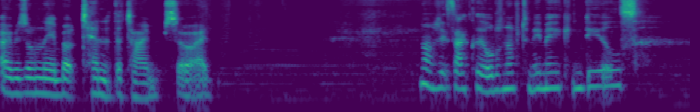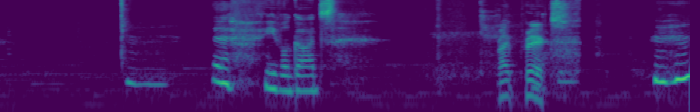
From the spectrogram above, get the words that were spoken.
I was only about 10 at the time, so I Not exactly old enough to be making deals. Hmm. Eh, evil gods. Right pricks. Mhm.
